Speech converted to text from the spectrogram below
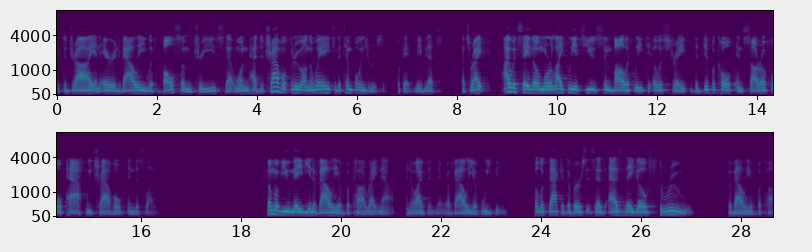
It's a dry and arid valley with balsam trees that one had to travel through on the way to the temple in Jerusalem. Okay, maybe that's that's right. I would say, though, more likely it's used symbolically to illustrate the difficult and sorrowful path we travel in this life. Some of you may be in a valley of Baca right now. I know I've been there, a valley of weeping. But look back at the verse. It says, as they go through the valley of Baca.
